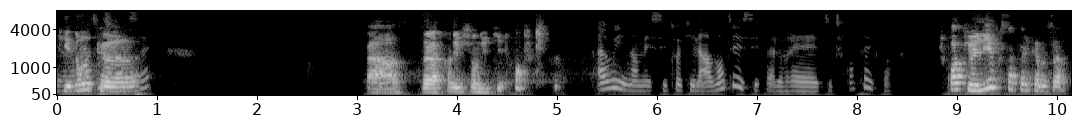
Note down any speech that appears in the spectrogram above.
Qui est donc, euh, français? Ah, c'est la traduction du titre en tout cas. Ah oui, non mais c'est toi qui l'as inventé, c'est pas le vrai titre français quoi. Je crois que le livre s'appelle comme ça.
